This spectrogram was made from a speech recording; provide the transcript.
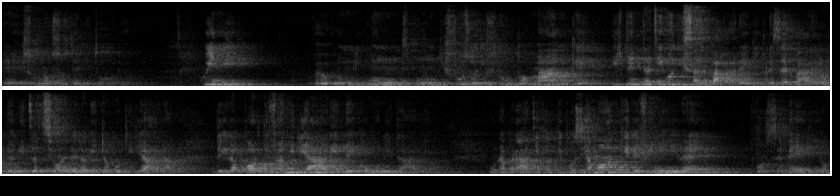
eh, sul nostro territorio. Quindi eh, un, un, un, diffuso rifiuto, ma anche il tentativo di salvare, di preservare l'organizzazione della vita quotidiana, dei rapporti familiari e comunitari. Una pratica che possiamo anche definire, forse meglio,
